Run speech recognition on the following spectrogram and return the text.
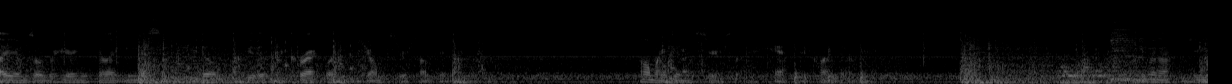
items over here and you can like miss them if you don't do the correct like jumps or something. Oh my goodness, seriously, I have to climb down here. Human effigy.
